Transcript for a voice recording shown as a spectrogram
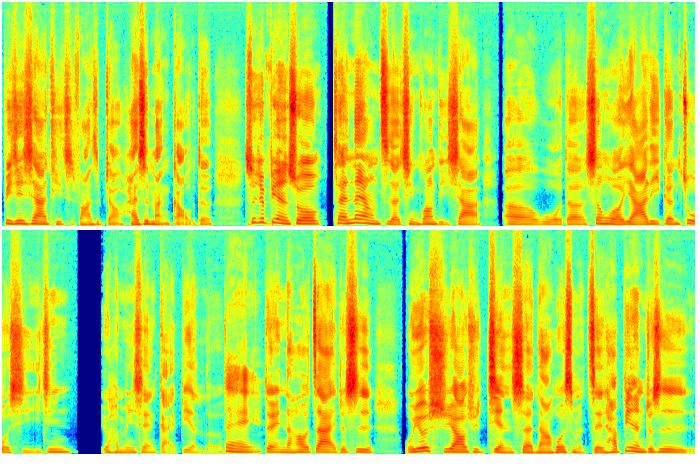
毕竟现在体脂肪是比较还是蛮高的，所以就变成说，在那样子的情况底下，呃，我的生活压力跟作息已经有很明显的改变了。对对，然后再就是我又需要去健身啊，或者什么之类，它变成就是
